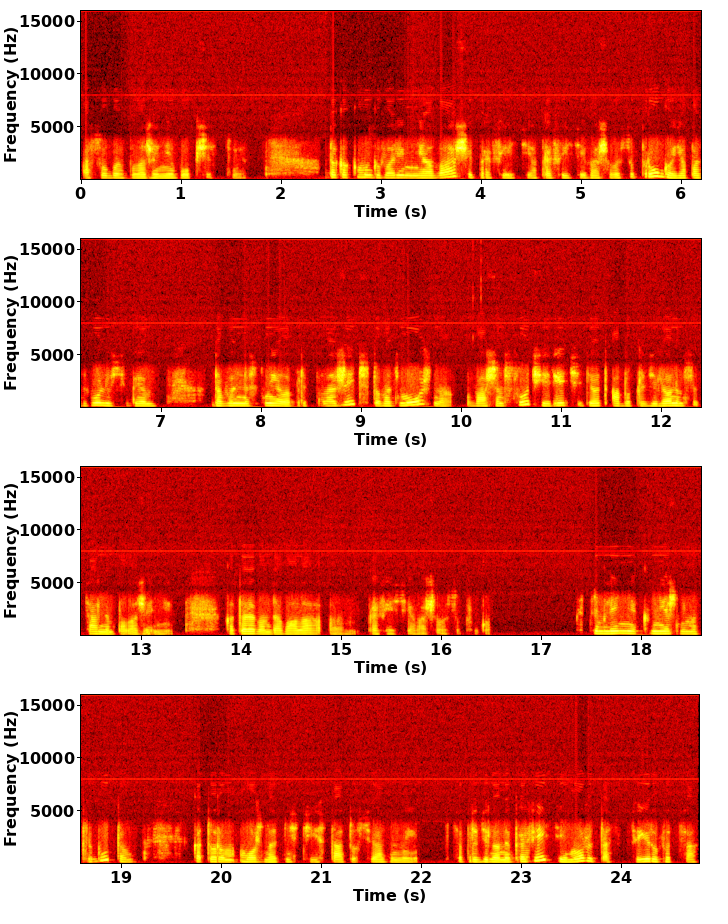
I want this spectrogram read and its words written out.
особое положение в обществе. Так как мы говорим не о вашей профессии, а о профессии вашего супруга, я позволю себе довольно смело предположить, что, возможно, в вашем случае речь идет об определенном социальном положении, которое вам давала э, профессия вашего супруга. Стремление к внешним атрибутам которым можно отнести статус, связанный с определенной профессией, может ассоциироваться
